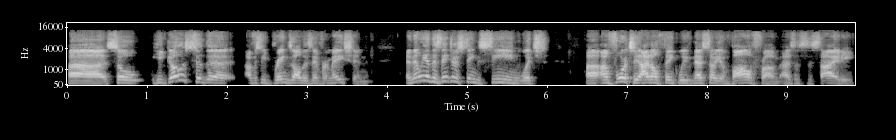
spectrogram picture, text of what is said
Uh, so he goes to the, obviously brings all this information. And then we have this interesting scene, which uh, unfortunately I don't think we've necessarily evolved from as a society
